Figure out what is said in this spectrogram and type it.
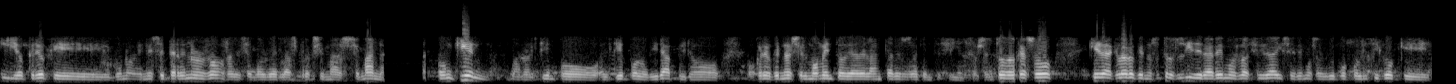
y yo creo que bueno en ese terreno nos vamos a desenvolver las próximas semanas. ¿Con quién? Bueno, el tiempo, el tiempo lo dirá, pero creo que no es el momento de adelantar esos acontecimientos. En todo caso, queda claro que nosotros lideraremos la ciudad y seremos el grupo político que,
